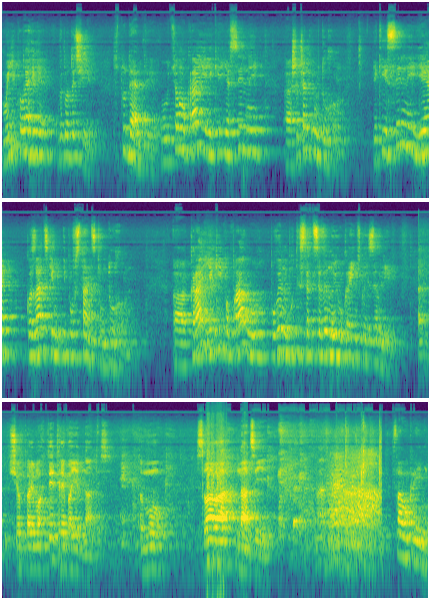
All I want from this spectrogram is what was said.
Мої колеги-викладачі, студенти у цьому краї, який є сильний е, Шевченковим духом, який сильний є козацьким і повстанським духом. Е, Край, який по праву повинен бути серцевиною української землі. Щоб перемогти, треба єднатися. Тому слава нації! Слава Україні!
